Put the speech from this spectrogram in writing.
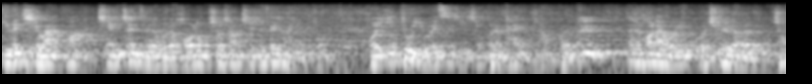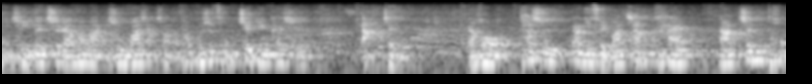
一个题外话，前一阵子我的喉咙受伤其实非常严重。我一度以为自己已经不能开演唱会了，嗯，但是后来我我去了重庆，那治疗方法你是无法想象的，它不是从这边开始打针，然后它是让你嘴巴张开，拿针筒，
